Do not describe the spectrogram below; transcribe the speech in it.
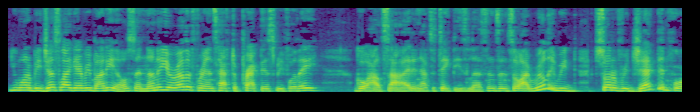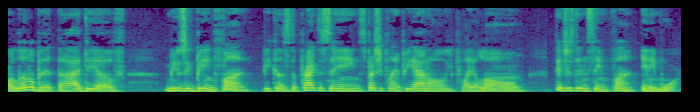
You want to be just like everybody else and none of your other friends have to practice before they go outside and have to take these lessons. And so I really re- sort of rejected for a little bit the idea of music being fun because the practicing, especially playing piano, you play alone. It just didn't seem fun anymore.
